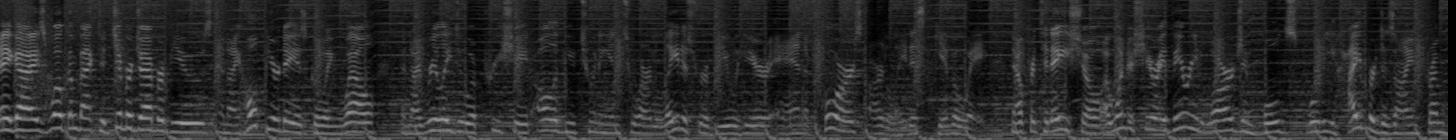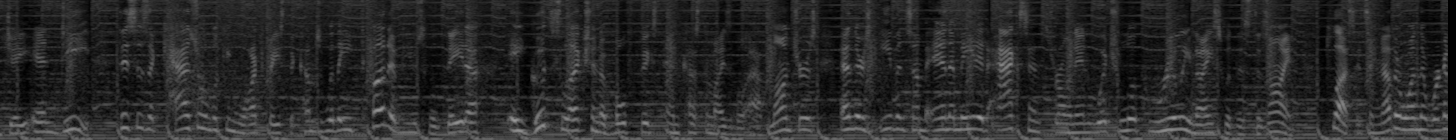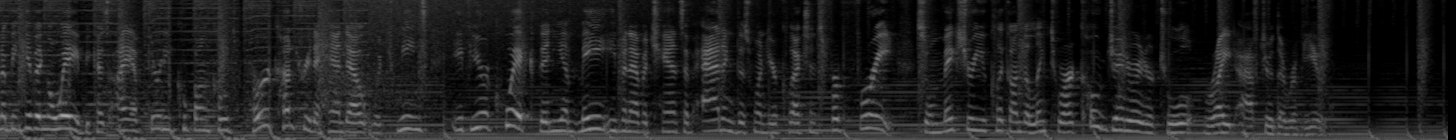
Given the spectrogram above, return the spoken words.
Hey guys, welcome back to Jibber Jab Reviews, and I hope your day is going well, and I really do appreciate all of you tuning into our latest review here, and of course, our latest giveaway. Now for today's show, I want to share a very large and bold sporty hybrid design from JND. This is a casual looking watch face that comes with a ton of useful data, a good selection of both fixed and customizable app launchers, and there's even some animated accents thrown in which look really nice with this design. Plus, it's another one that we're going to be giving away because I have 30 coupon codes per country to hand out, which means if you're quick, then you may even have a chance of adding this one to your collections for free. So make sure you click on the link to our code generator tool right after the review.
